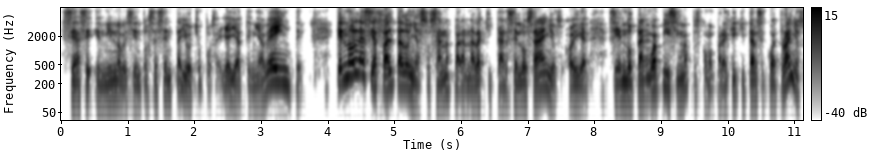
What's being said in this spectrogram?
se hace en 1968, pues ella ya tenía 20. Que no le hacía falta a doña Susana para nada quitarse los años. Oigan, siendo tan guapísima, pues como para qué quitarse cuatro años,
